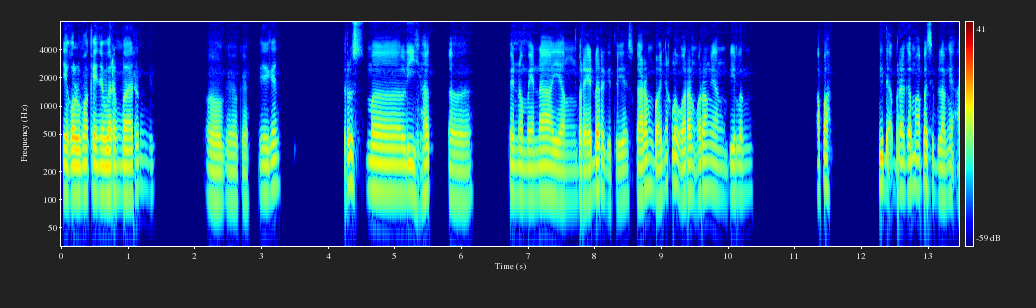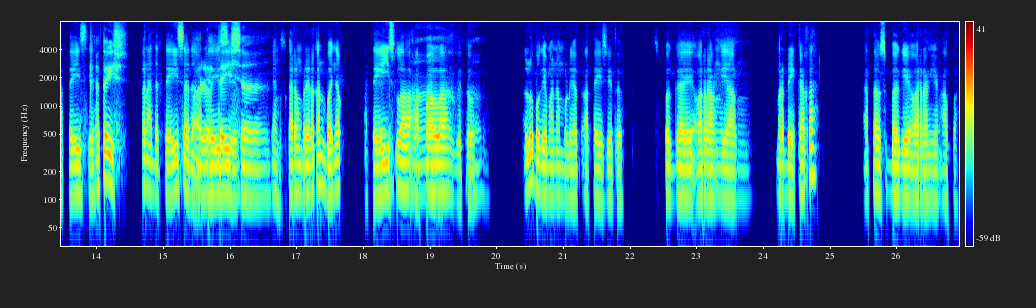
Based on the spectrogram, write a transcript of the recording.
Ya kalau makainya bareng-bareng gitu. Oke oke. Iya kan? Terus melihat eh, fenomena yang beredar gitu ya. Sekarang banyak loh orang-orang yang bilang apa? Tidak beragama apa sih bilangnya ateis ya. Ateis. Kan ada teis ada, Ada ateis. ateis. ya. Yang sekarang beredar kan banyak ateis lah, Ah, apalah gitu. ah. Lu bagaimana melihat ateis itu? Sebagai orang yang merdeka kah? Atau sebagai orang yang apa?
